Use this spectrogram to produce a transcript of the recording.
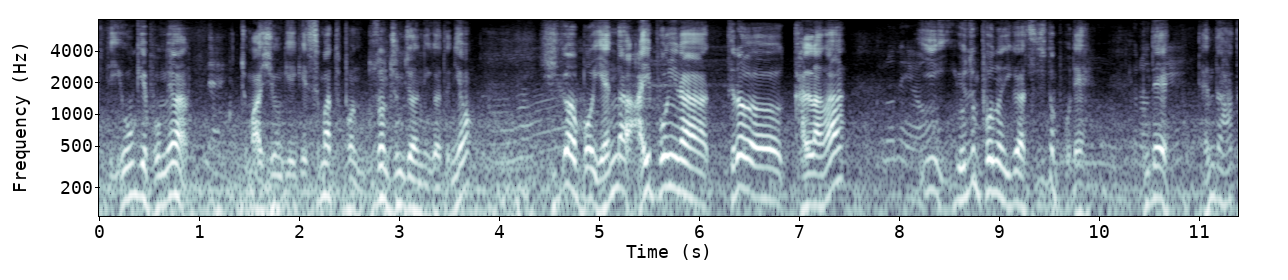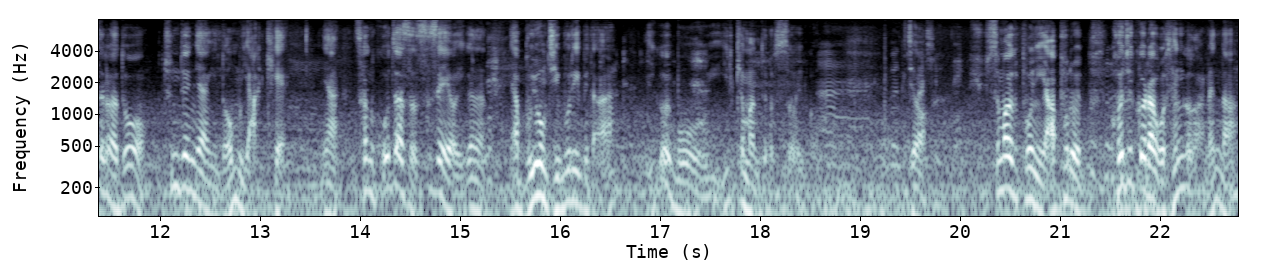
근데 요게 보면 네. 좀 아쉬운 게 이게 스마트폰 무선 충전이거든요. 아, 이거 뭐 옛날 아이폰이나 들어갈라나? 그러네요. 이 요즘 폰은 이거 쓰지도 못해. 음, 근데 그러네. 된다 하더라도 충전량이 너무 약해. 그냥 선 꽂아서 쓰세요. 이거는 그냥 무용지물입니다. 이거 뭐 이렇게 만들었어 이거. 아, 이건 그죠? 아쉽네. 스마트폰이 앞으로 커질 거라고 생각 안 했나?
